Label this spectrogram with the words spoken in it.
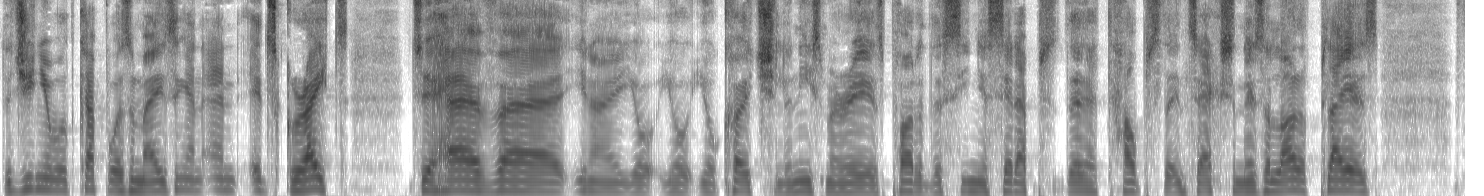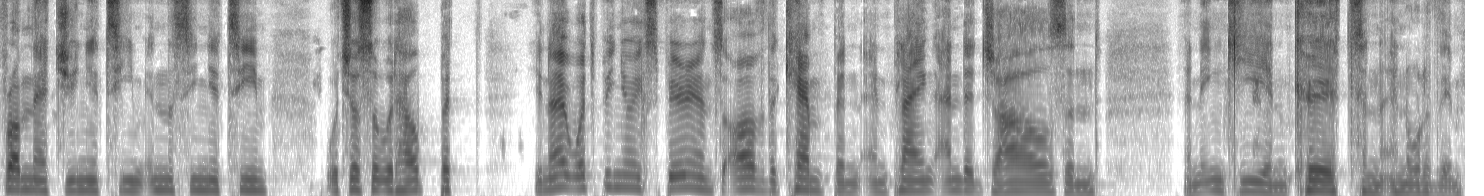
the Junior World Cup was amazing, and, and it's great to have uh, you know your your your coach Lenise Marais as part of the senior setups that helps the interaction. There's a lot of players from that junior team in the senior team, which also would help. But you know, what's been your experience of the camp and, and playing under Giles and and Inky and Kurt and, and all of them?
